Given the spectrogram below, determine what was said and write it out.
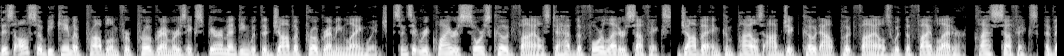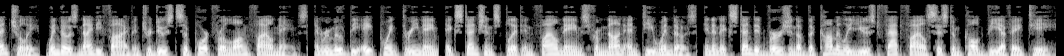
This also became a problem for programmers experimenting with the Java programming language, since it requires source code files to have the four-letter suffix, Java and compiles object code output files with the five-letter, class suffix. Eventually, Windows 95 introduced support for long file names, and removed the 8.3 name, extension split in file names from non-NT Windows, in an extended version of the commonly used FAT file system called VFAT.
